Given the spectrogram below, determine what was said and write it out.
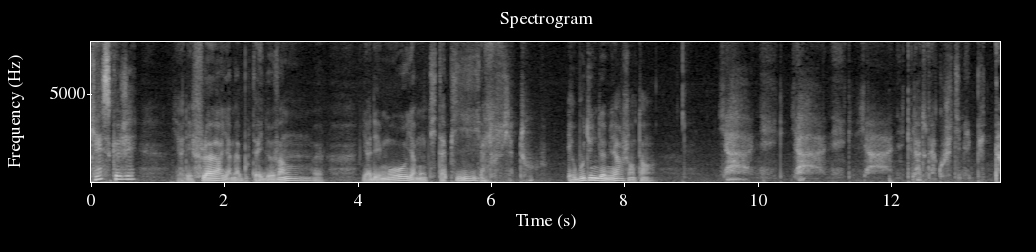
qu'est-ce que j'ai? Il y a des fleurs, il y a ma bouteille de vin, euh, il y a des mots, il y a mon petit tapis, il y a tout, il y a tout. Et au bout d'une demi-heure, j'entends Yannick, Yannick, Yannick. Et là, tout d'un coup, je dis, mais putain,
